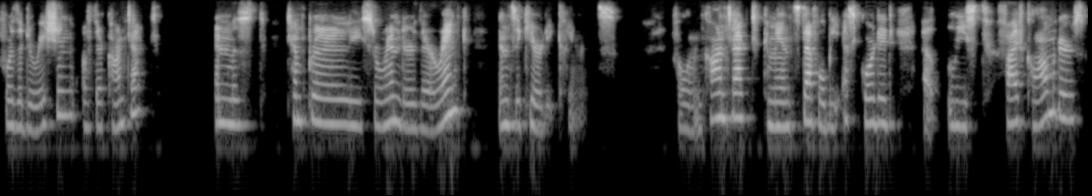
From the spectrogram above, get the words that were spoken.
for the duration of their contact and must temporarily surrender their rank and security clearance. Following contact, command staff will be escorted at least 5 kilometers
